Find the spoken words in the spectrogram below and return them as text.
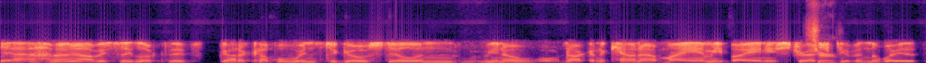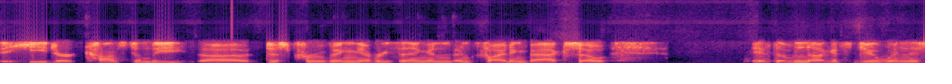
Yeah, I mean, obviously, look, they've got a couple wins to go still, and you know we're not going to count out Miami by any stretch, sure. given the way that the Heat are constantly uh, disproving everything and, and fighting back. So, if the Nuggets do win this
